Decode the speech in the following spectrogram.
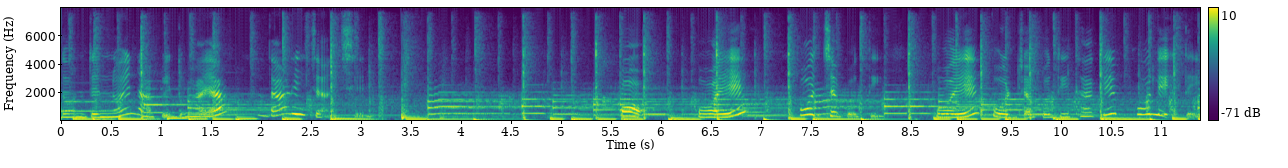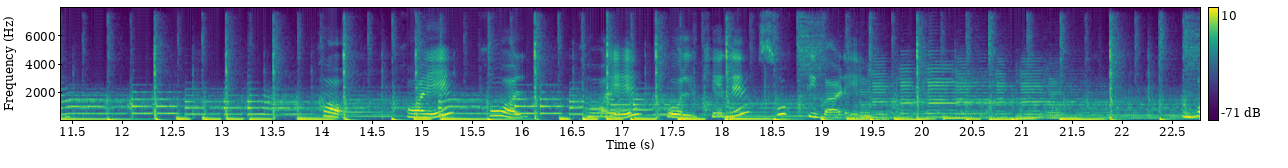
দন্তের নয় নাপিত ভায়া দাড়ি চাচ্ছে প, পয়ে প্রজাপতি। পয়ে প্রজাপতি থাকে ফলেতে। হ, হয়ে ফল। হয়ে ফল খেলে শক্তি বাড়ে। ব,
